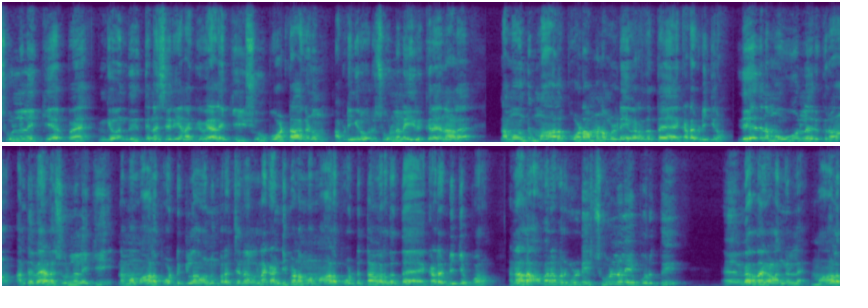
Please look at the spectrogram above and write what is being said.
சூழ்நிலைக்கு ஏற்ப இங்கே வந்து தினசரி எனக்கு வேலைக்கு ஷூ போட்டாகணும் அப்படிங்கிற ஒரு சூழ்நிலை இருக்கிறதுனால நம்ம வந்து மாலை போடாமல் நம்மளுடைய விரதத்தை கடைபிடிக்கிறோம். இதே இது நம்ம ஊரில் இருக்கிறோம். அந்த வேலை சூழ்நிலைக்கு நம்ம மாலை போட்டுக்கலாம் ஒன்றும் பிரச்சனை இல்லைன்னா கண்டிப்பாக நம்ம மாலை போட்டு தான் விரதத்தை கடைபிடிக்க போகிறோம் அதனால் அவரவர்களுடைய சூழ்நிலையை பொறுத்து விரத காலங்களில் மாலை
